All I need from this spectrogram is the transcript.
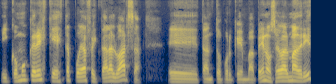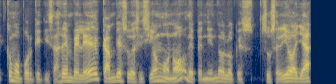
y cómo crees que esta puede afectar al Barça. Eh, tanto porque Mbappé no se va al Madrid como porque quizás Dembélé cambie su decisión o no, dependiendo de lo que sucedió allá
